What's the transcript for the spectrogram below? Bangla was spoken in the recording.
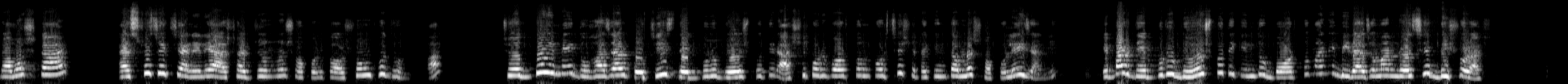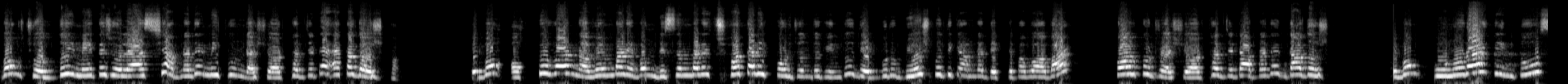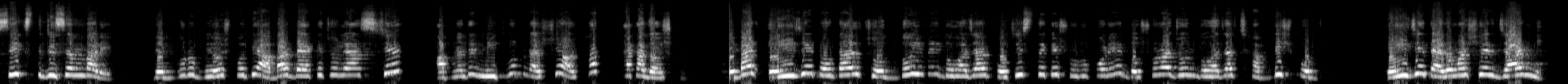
নমস্কার। অ্যাস্ট্রোচেক চ্যানেলে আসার জন্য সকলকে অসংখ্য ধন্যবাদ। চোদ্দই মে দু হাজার পঁচিশ দেবগুরু বৃহস্পতি রাশি পরিবর্তন করছে, সেটা কিন্তু আমরা সকলেই জানি। এবার দেবগুরু বৃহস্পতি কিন্তু বর্তমানে বিরাজমান রয়েছে বৃষ রাশি। এবং চোদ্দই মেতে চলে আসছে আপনাদের মিথুন রাশি, অর্থাৎ যেটা একাদশ ঘর। এবং অক্টোবর, নভেম্বর এবং ডিসেম্বরের ছ তারিখ পর্যন্ত কিন্তু দেবগুরু বৃহস্পতিকে আমরা দেখতে পাবো আবার কর্কট রাশি, অর্থাৎ যেটা আপনাদের দ্বাদশ ঘর। এবং পুনরায় কিন্তু সিক্স ডিসেম্বরে দেবগুরু বৃহস্পতি আবার ব্যাকে চলে আসছে আপনাদের মিথুন রাশি অর্থাৎ একাদশ। এবার এই যে টোটাল চোদ্দই মে দু পঁচিশ থেকে শুরু করে দোসরা জুন দু ছাব্বিশ পর্যন্ত, এই যে তেরো মাসের জার্নি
